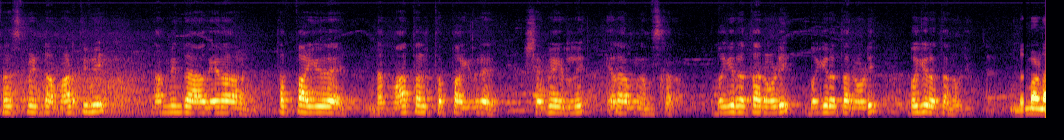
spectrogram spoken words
ಪ್ರೆಸ್ ಮೀಟ್ನ ಮಾಡ್ತೀವಿ. ನಮ್ಮಿಂದ ಅದೇನೋ ತಪ್ಪಾಗಿದ್ರೆ ನಮ್ಮ ಮಾತಲ್ಲಿ ತಪ್ಪಾಗಿದ್ರೆ ಕ್ಷಮೆ ಇರಲಿ. ಎಲ್ಲರಿಗೂ ನಮಸ್ಕಾರ. ಭಗೀರಥ ನೋಡಿ ಭಗೀರಥ ನೋಡಿ ಭಗೀರಥ ನೋಡಿ. ನಿರ್ಮಾಣ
